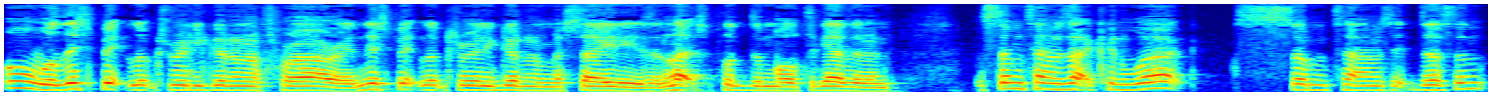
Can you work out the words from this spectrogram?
oh well, this bit looks really good on a Ferrari, and this bit looks really good on a Mercedes, and let's plug them all together. And sometimes that can work, sometimes it doesn't.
